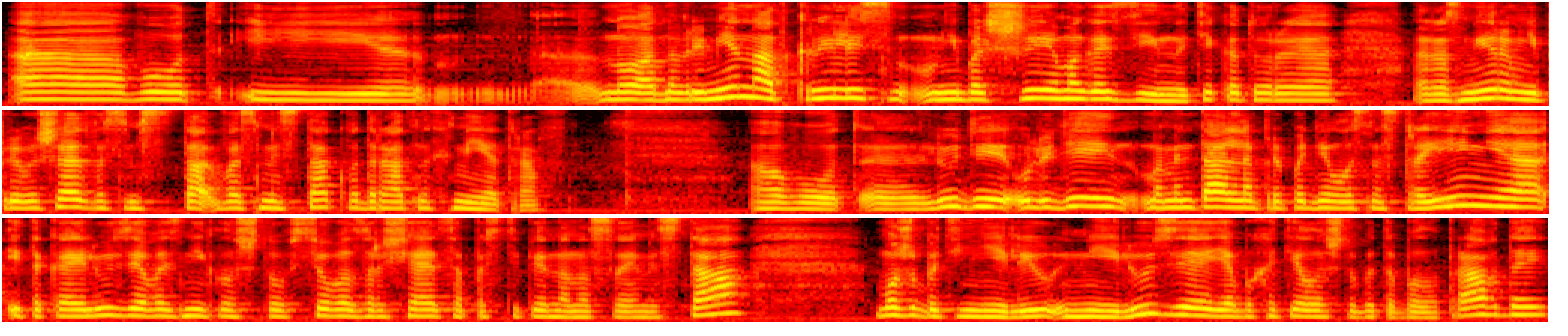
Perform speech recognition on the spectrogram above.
А, вот, и, но одновременно открылись небольшие магазины, те, которые размером не превышают 800, 800 квадратных метров. А, Вот. э, Люди, у людей моментально приподнялось настроение, и такая иллюзия возникла, что все возвращается постепенно на свои места. Может быть, и не, иллю- не иллюзия, я бы хотела, чтобы это было правдой.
